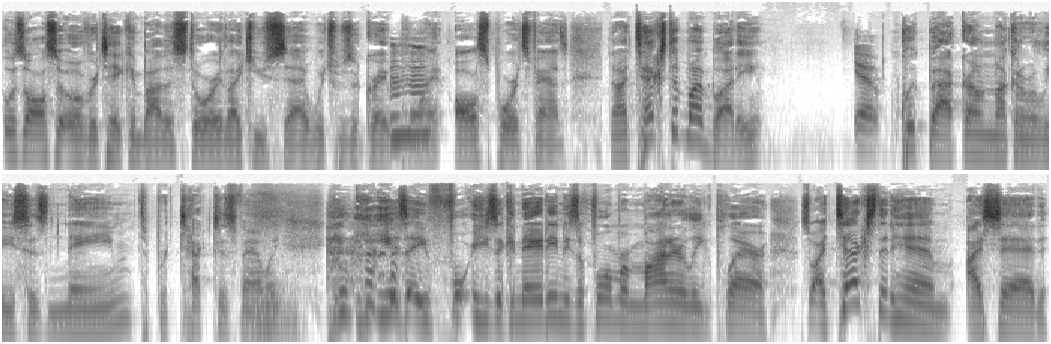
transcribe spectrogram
was also overtaken by the story, like you said, which was a great point. All sports fans. Now, I texted my buddy. Yep Quick background: I'm not going to release his name to protect his family. He, he is a for, he's a Canadian. He's a former minor league player. So I texted him. I said,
